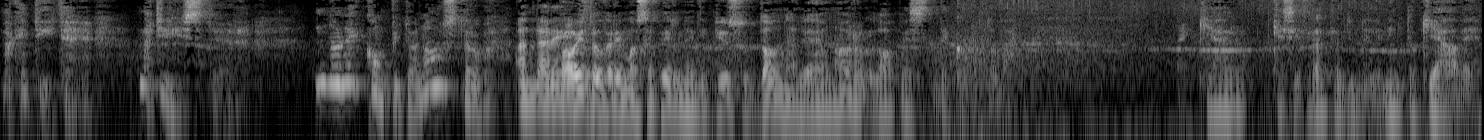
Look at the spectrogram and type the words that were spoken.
Ma che dite? Magister, non è compito nostro andare... Poi dovremo saperne di più su Donna Leonor Lopez de Cordova. Chiaro che si tratta di un elemento chiave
